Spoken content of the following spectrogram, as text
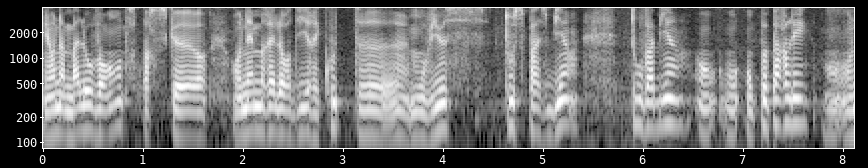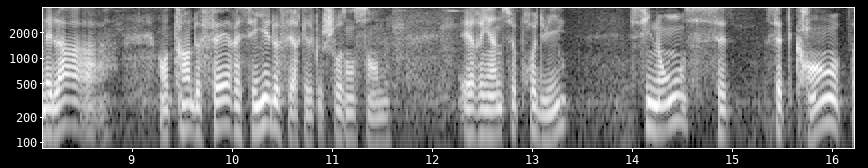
on a mal au ventre parce qu'on aimerait leur dire écoute euh, mon vieux tout se passe bien tout va bien on, peut parler on, est là en train de faire essayer de faire quelque chose ensemble et rien ne se produit sinon cette, cette crampe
